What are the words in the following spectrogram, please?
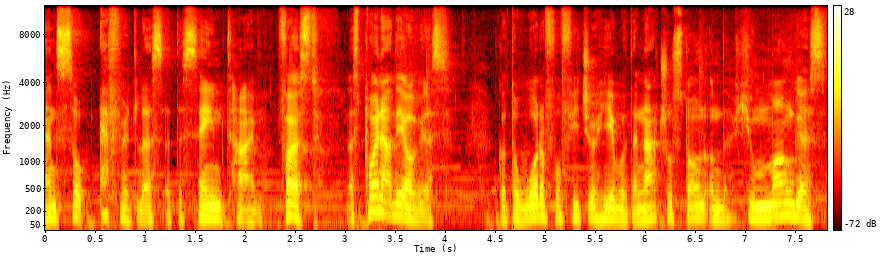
and so effortless at the same time. First, let's point out the obvious. Got the waterfall feature here with the natural stone on the humongous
